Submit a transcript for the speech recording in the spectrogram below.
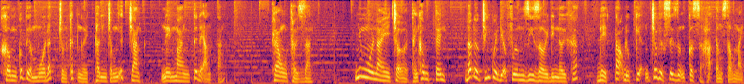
không có tiền mua đất chôn cất người thân trong nghĩa trang, nên mang tới để an táng. Theo thời gian, những ngôi này trở thành không tên đã được chính quyền địa phương di rời đi nơi khác để tạo điều kiện cho việc xây dựng cơ sở hạ tầng sau này.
